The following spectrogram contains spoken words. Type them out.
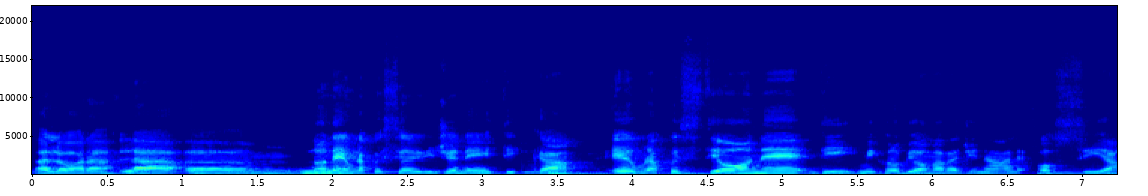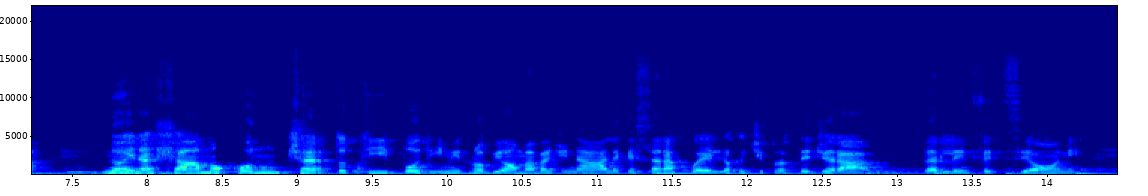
Allora, la, um, non è una questione di genetica, è una questione di microbioma vaginale, ossia noi nasciamo con un certo tipo di microbioma vaginale che sarà quello che ci proteggerà per le infezioni.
